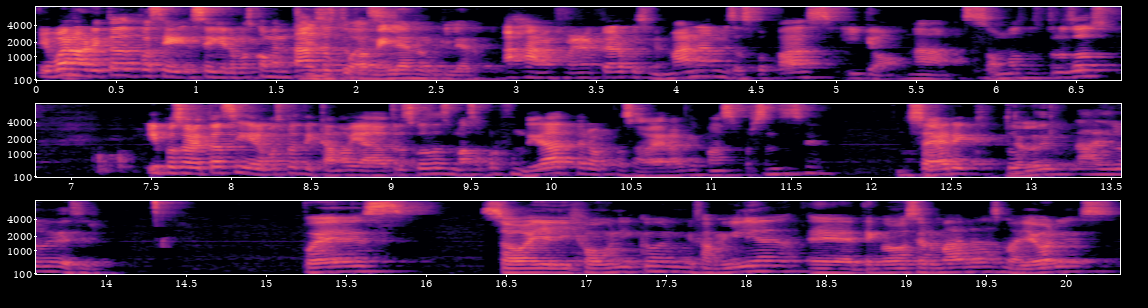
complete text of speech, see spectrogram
Y bueno, ahorita pues se- seguiremos comentando. Esa es tu pues. familia nuclear. Ajá, mi familia nuclear, pues mi hermana, mis dos papás y yo, nada más. Somos nosotros dos. Y pues ahorita seguiremos platicando ya de otras cosas más a profundidad, pero pues a ver, alguien más, preséntese. No sé, Eric, tú. Yo lo, ah, yo lo voy a decir. Pues soy el hijo único en mi familia. Eh, tengo dos hermanas mayores.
